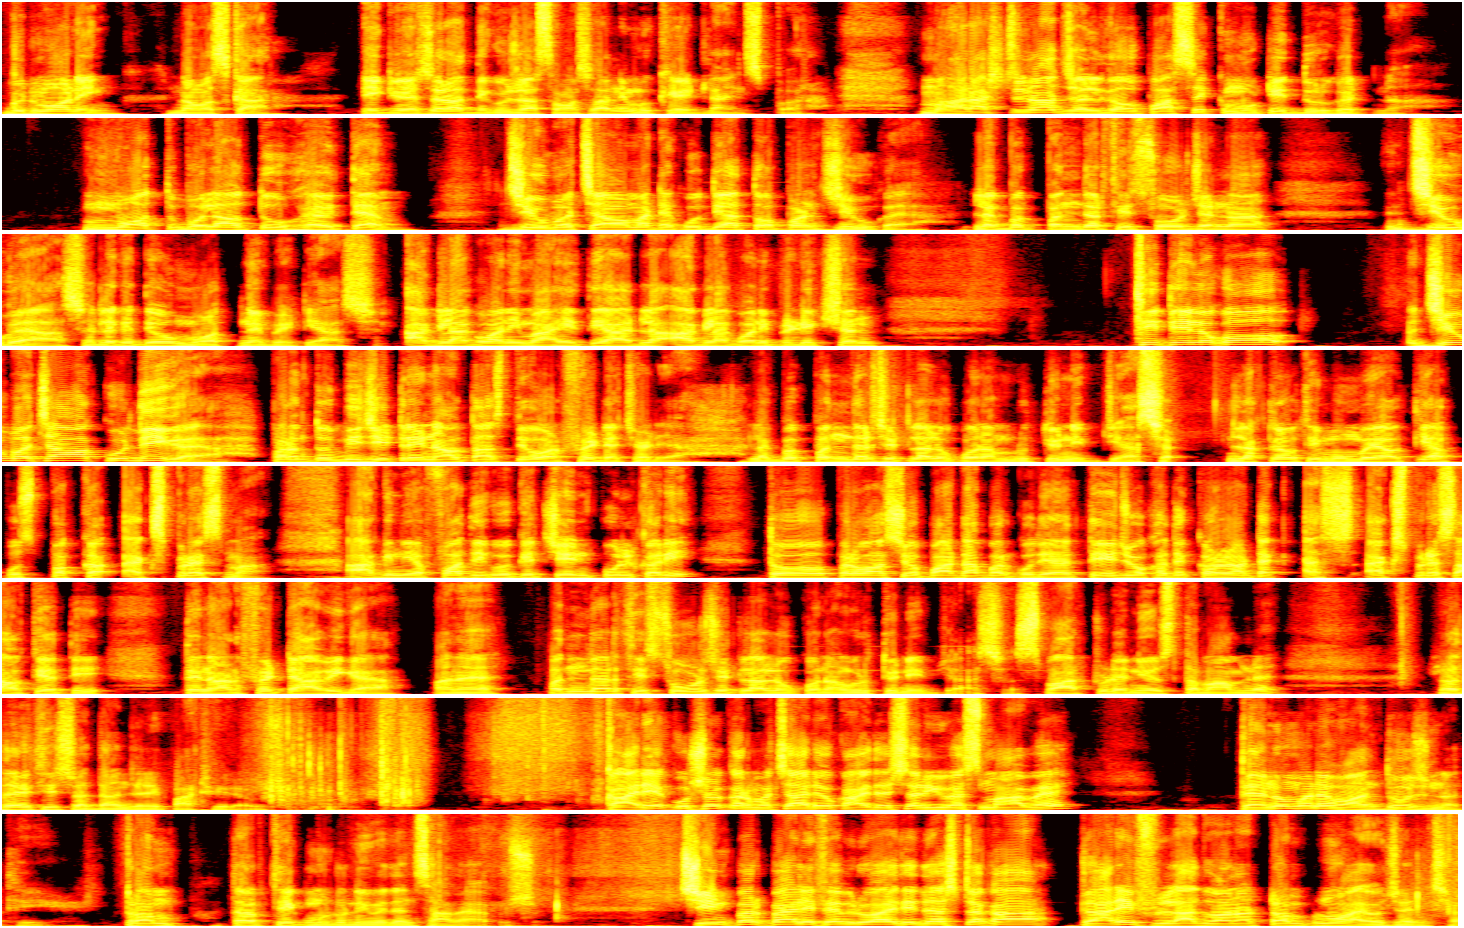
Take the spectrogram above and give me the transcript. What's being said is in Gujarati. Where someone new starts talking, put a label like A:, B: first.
A: ગુડ મોર્નિંગ નમસ્કાર. એક નજર આજની ગુજરાત સમાચારની મુખ્ય હેડલાઇન્સ પર. મહારાષ્ટ્રના જલગાંવ પાસે એક મોટી દુર્ઘટના. મોત બોલાવતું હોય તેમ જીવ બચાવવા માટે કૂદ્યા તો પણ જીવ ગયા. લગભગ પંદરથી સોળ જણના જીવ ગયા છે, એટલે કે તેઓ મોતને ભેટ્યા છે. આગ લાગવાની માહિતી, આગ આગ લાગવાની પ્રિડિક્શનથી તે લોકો જીવ બચાવવા કૂદી ગયા. પરંતુ બીજી ટ્રેન આવતા જ તેઓ અડફેટે ચડ્યા. લગભગ પંદર જેટલા લોકોના મૃત્યુ નીપજ્યા છે. લખનૌથી મુંબઈ આવતી આ પુષ્પક એક્સપ્રેસમાં આગની અફવાથી કોઈકે ચેન પુલ કરી તો પ્રવાસીઓ પાટા પર કૂદ્યા તે જ વખતે કર્ણાટક એક્સપ્રેસ આવતી હતી. તેના અડફેટે આવી ગયા અને પંદરથી સોળ જેટલા લોકોના મૃત્યુ નિપજ્યા છે. સ્પાર્ક ટુડે ન્યૂઝ તમામને હૃદયથી શ્રદ્ધાંજલિ પાઠવી રહ્યું કાર્યકુશળ કર્મચારીઓ કાયદેસર યુએસમાં આવે, તેનો મને વાંધો જ નથી. ટ્રમ્પ તરફથી એક મોટું નિવેદન સામે આવ્યું છે. ચીન પર પહેલી ફેબ્રુઆરીથી દસ ટકા ટેરિફ લાદવાના ટ્રમ્પનું આયોજન છે.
